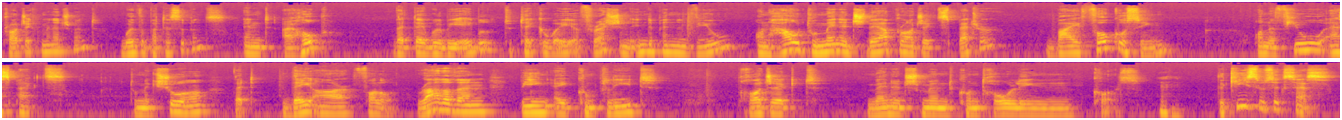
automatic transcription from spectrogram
project management with the participants. And I hope that they will be able to take away a fresh and independent view on how to manage their projects better by focusing on a few aspects to make sure that they are followed rather than being a complete project management controlling course. Mm-hmm. The keys to success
